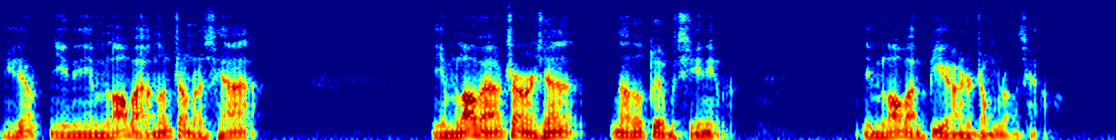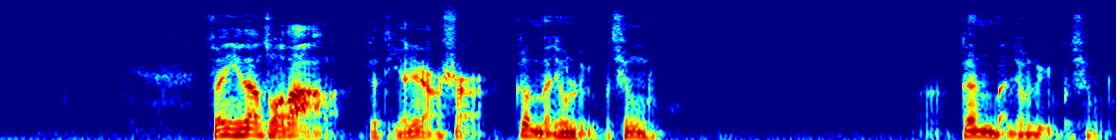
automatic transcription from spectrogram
你这你你们老板要能挣着钱，你们老板要挣着钱，那都对不起你们。你们老板必然是挣不着钱了。所以一旦做大了，就底下这点事儿。根本就捋不清楚，啊，根本就捋不清楚，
